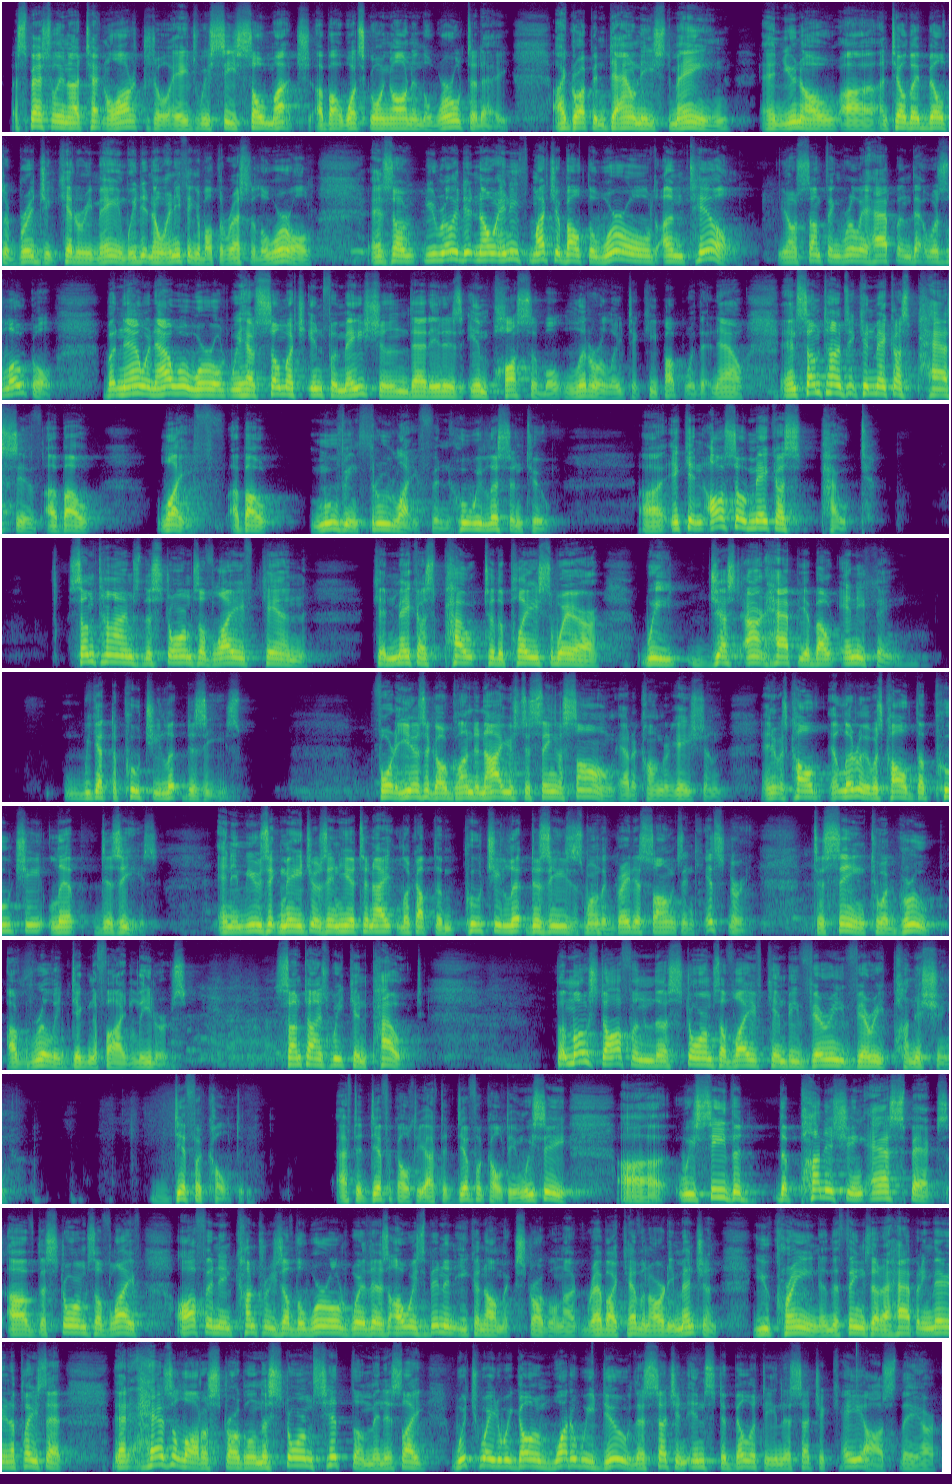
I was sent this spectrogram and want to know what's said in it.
Especially in our technological age, we see so much about what's going on in the world today. I grew up in down east Maine, and you know, uh, until they built a bridge in Kittery, Maine, we didn't know anything about the rest of the world. And so you really didn't know any, much about the world until, you know, something really happened that was local. But now in our world, we have so much information that it is impossible, literally, to keep up with it now. And sometimes it can make us passive about life, about moving through life and who we listen to. Uh, it can also make us pout. Sometimes the storms of life can, can make us pout to the place where we just aren't happy about anything. We get the poochy lip disease. 40 years ago, Glenda and I used to sing a song at a congregation, and it was called, it literally was called the Poochie Lip Disease. Any music majors in here tonight, look up the Poochie Lip Disease. It's one of the greatest songs in history to sing to a group of really dignified leaders. Sometimes we can pout. But most often, the storms of life can be very, very punishing. Difficulty, after difficulty after difficulty. And we see, uh, we see the the punishing aspects of the storms of life, often in countries of the world where there's always been an economic struggle. Now, Rabbi Kevin already mentioned Ukraine and the things that are happening there in a place that, that has a lot of struggle, and the storms hit them, and it's like, which way do we go and what do we do? There's such an instability and there's such a chaos there.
